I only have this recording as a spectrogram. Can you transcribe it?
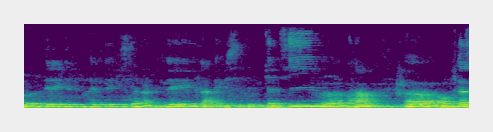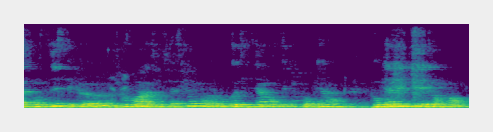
notre délégué du préfet qui vient d'arriver, la réussite éducative, voilà. en tout cas, ce qu'on se dit, c'est que souvent à l'association, au quotidien, on se dit que pour bien, pour bien éduquer les enfants,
